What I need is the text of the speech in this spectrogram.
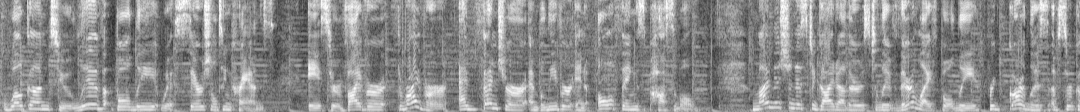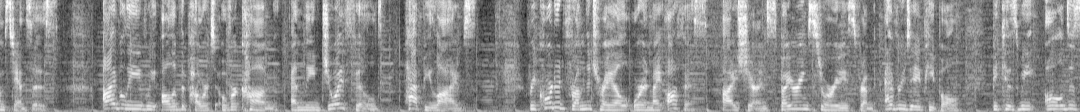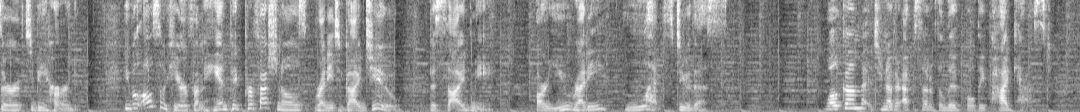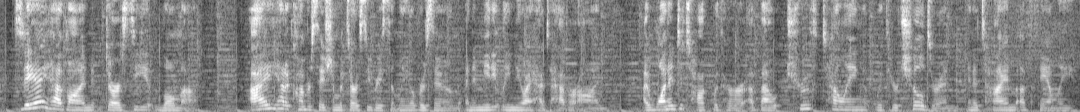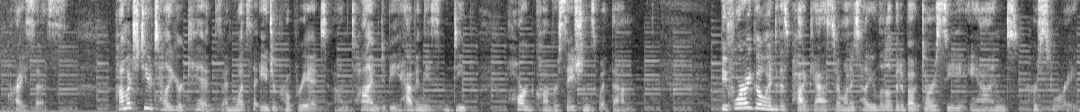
Welcome to Live Boldly with Sarah Schulten Kranz, a survivor, thriver, adventurer, and believer in all things possible. My mission is to guide others to live their life boldly, regardless of circumstances. I believe we all have the power to overcome and lead joy filled, happy lives. Recorded from the trail or in my office, I share inspiring stories from everyday people because we all deserve to be heard. You will also hear from handpicked professionals ready to guide you beside me. Are you ready? Let's do this. Welcome to another episode of the Live Boldly podcast. Today I have on Darcy Luoma. I had a conversation with Darcy recently over Zoom and immediately knew I had to have her on. I wanted to talk with her about truth telling with your children in a time of family crisis. How much do you tell your kids, and what's the age appropriate um, time to be having these deep, hard conversations with them? Before I go into this podcast, I want to tell you a little bit about Darcy and her story.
